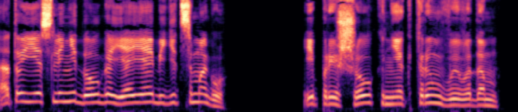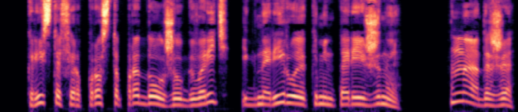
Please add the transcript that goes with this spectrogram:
«А то если недолго, я и обидеться могу» и пришел к некоторым выводам. Кристофер просто продолжил говорить, игнорируя комментарии жены. «Надо же!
